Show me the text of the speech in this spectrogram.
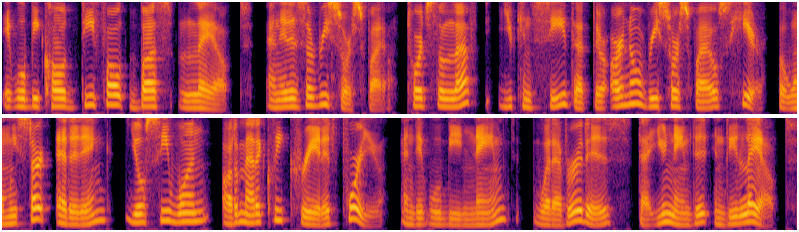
it will be called default bus layout, and it is a resource file. Towards the left, you can see that there are no resource files here, but when we start editing, you'll see one automatically created for you, and it will be named whatever it is that you named it in the layout.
